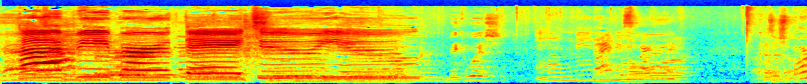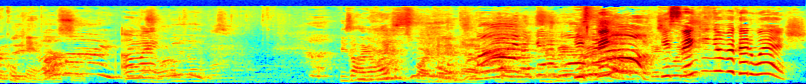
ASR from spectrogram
Happy birthday to you. Make a wish. And man, Because they're sparkle candles. Oh my. He's like, I like the sparkle candles. He's, think, he's thinking of a good wish.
